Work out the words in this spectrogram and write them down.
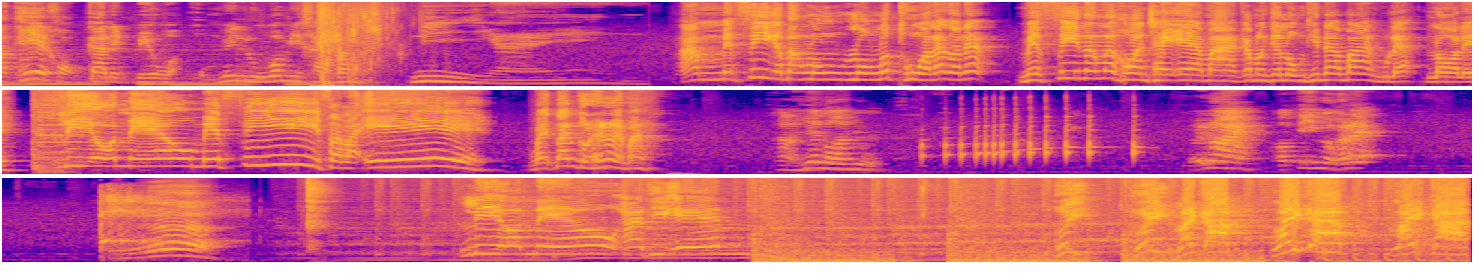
ประเทศของกาเลตเบลอะผมไม่รู้ว่ามีใครบ้าง นี่ไงอะเมสซี่กำลังลงลงรถทัวร์แล้วตอนเนี้ยเมสซี่นั่งนครชัยแอร์มากำลังจะลงที่หน้าบ้านกูแล้ว รอเลยลีโอเนลเมสซี่สละเอ ไบตันกดให้หน่อยมาอ่าเฮียนอนอยู่กดให้หน่อยเอาตีนก่อนก็ได้เออลีโอเนล RTN เฮ้ย เฮ้ยไลกาดไลกาดไลกาด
